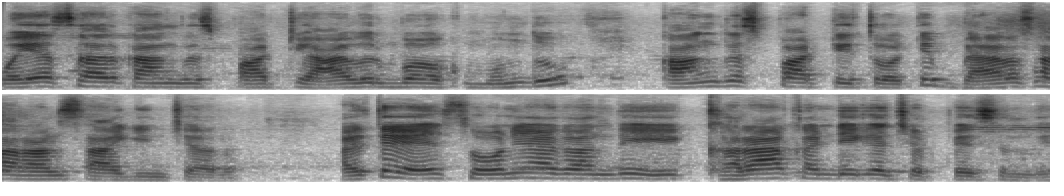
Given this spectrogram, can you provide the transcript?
వైఎస్ఆర్ కాంగ్రెస్ పార్టీ ఆవిర్భావకు ముందు కాంగ్రెస్ పార్టీతోటి బేరసారాలు సాగించారు. అయితే సోనియా గాంధీ ఖరాఖండిగా చెప్పేసింది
